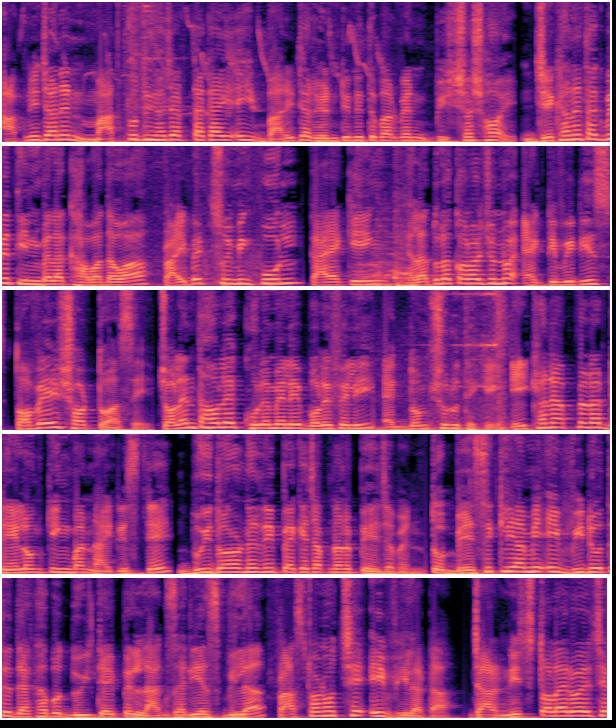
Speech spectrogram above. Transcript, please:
আপনি জানেন মাত্র দুই হাজার টাকায় এই বাড়িটা রেন্টে নিতে পারবেন, বিশ্বাস হয়? যেখানে থাকবে তিন বেলা খাওয়া দাওয়া প্রাইভেট সুইমিং পুল কায়াকিং খেলাধুলা করার জন্য অ্যাক্টিভিটিস তবে শর্ত আছে। চলেন তাহলে খুলে মেলে বলে ফেলি একদম শুরু থেকে এইখানে আপনারা ডে লং কিংবা নাইট স্টে দুই ধরনেরই প্যাকেজ আপনারা পেয়ে যাবেন। তো বেসিকলি আমি এই ভিডিওতে দেখাবো দুই টাইপের লাক্সারিয়াস ভিলা ফার্স্ট ওয়ান হচ্ছে এই ভিলাটা যার নিচতলায় রয়েছে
